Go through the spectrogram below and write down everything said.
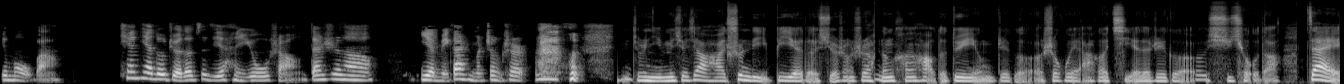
emo 吧，天天都觉得自己很忧伤，但是呢，也没干什么正事儿。就是你们学校哈，顺利毕业的学生是能很好的对应这个社会啊和企业的这个需求的，在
